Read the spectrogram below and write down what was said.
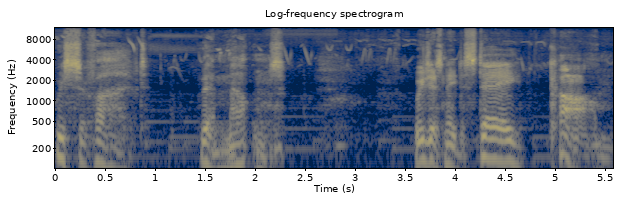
We survived them mountains. We just need to stay calm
